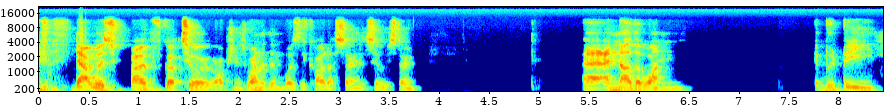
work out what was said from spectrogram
that was. I've got two options. One of them was the Carlos Sainz at Silverstone. Uh, another one it would be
